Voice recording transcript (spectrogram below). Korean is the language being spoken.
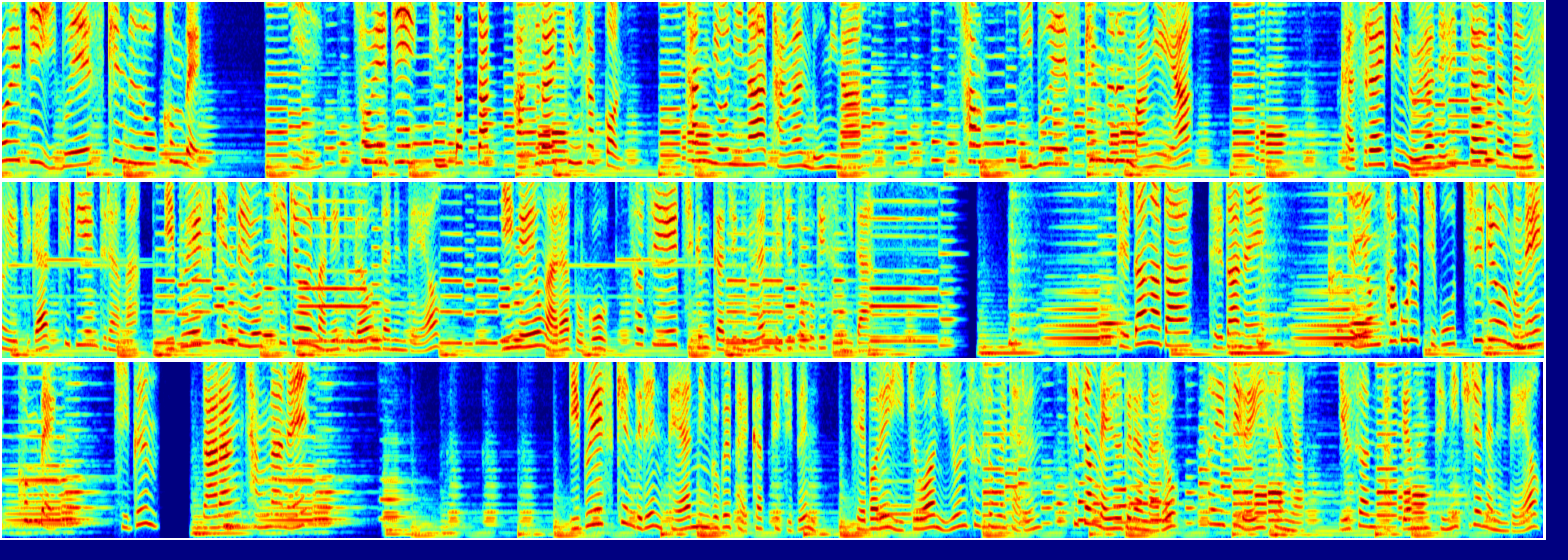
서예지 2부의 스캔들로 컴백 2. 서예지 김딱딱 가스라이팅 사건 한 연이나 당한 놈이나 3. 2부의 스캔들은 망해야 가스라이팅 논란에 휩싸였던 배우 서예지가 TVN 드라마 2부의 스캔들로 7개월 만에 돌아온다는데요. 이 내용 알아보고 서지의 지금까지 논란 되짚어보겠습니다. 대단하다 대단해 그 대형 사고를 치고 7개월 만에 컴백 지금 나랑 장난해 2부의 스캔들은 대한민국을 발칵 뒤집은 재벌의 2조 원 이혼 소송을 다룬 치정 멜로 드라마로 서예지 외 이상엽, 유선, 박병은 등이 출연하는데요.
